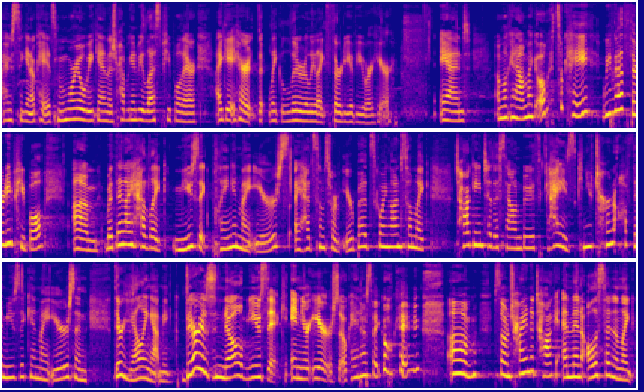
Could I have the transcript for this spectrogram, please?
I was thinking, okay, it's Memorial Weekend. There's probably going to be less people there. I get here, like literally, like 30 of you are here, and I'm looking out, I'm like, oh, it's okay. We've got 30 people. Um, but then I had like music playing in my ears. I had some sort of earbuds going on. So I'm like talking to the sound booth, guys, can you turn off the music in my ears? And they're yelling at me, there is no music in your ears, okay? And I was like, okay. Um, so I'm trying to talk. And then all of a sudden, like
